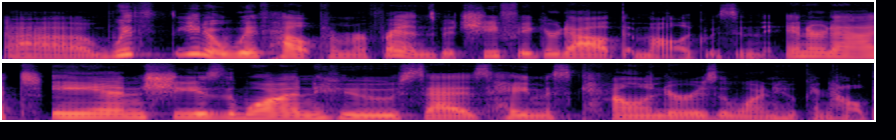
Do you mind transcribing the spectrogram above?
uh, with, you know, with help from her friends, but she figured out that Moloch was in the internet. And she is the one who says, hey, Miss Calendar is the one who can help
